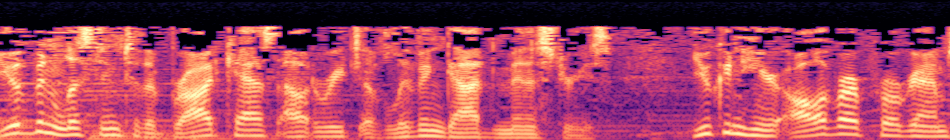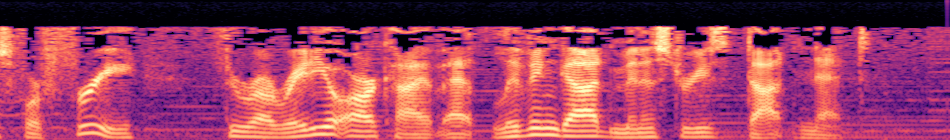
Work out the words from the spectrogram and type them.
You have been listening to the broadcast outreach of Living God Ministries. You can hear all of our programs for free through our radio archive at livinggodministries.net.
